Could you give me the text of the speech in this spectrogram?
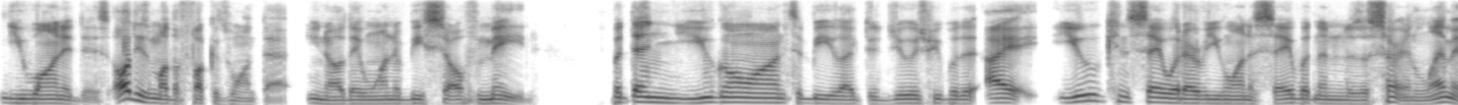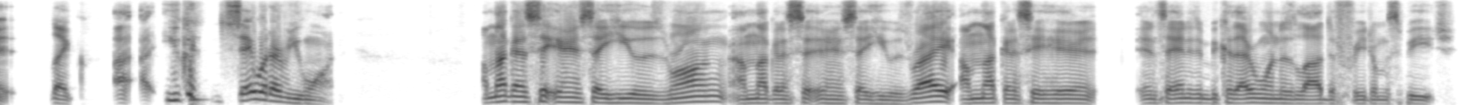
You wanted this. All these motherfuckers want that. You know, they want to be self-made." But then you go on to be like the Jewish people that I you can say whatever you want to say, but then there's a certain limit. Like I, you could say whatever you want. I'm not gonna sit here and say he was wrong. I'm not gonna sit here and say he was right. I'm not gonna sit here and say anything because everyone is allowed the freedom of speech.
